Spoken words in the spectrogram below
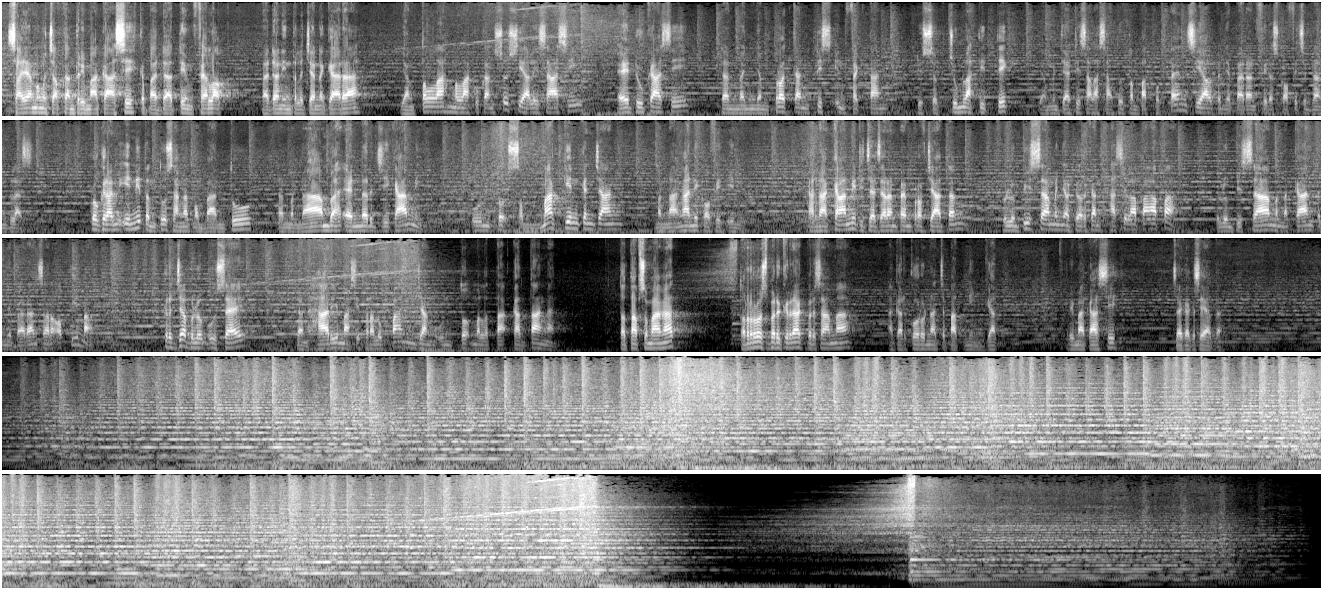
Saya mengucapkan terima kasih kepada tim Velop Badan Intelijen Negara yang telah melakukan sosialisasi, edukasi, dan menyemprotkan disinfektan di sejumlah titik yang menjadi salah satu tempat potensial penyebaran virus COVID-19. Program ini tentu sangat membantu dan menambah energi kami untuk semakin kencang menangani COVID ini. Karena kami di jajaran Pemprov Jateng belum bisa menyodorkan hasil apa-apa, belum bisa menekan penyebaran secara optimal. Kerja belum usai, dan hari masih terlalu panjang untuk meletakkan tangan. Tetap semangat, terus bergerak bersama agar corona cepat minggat. Terima kasih, jaga kesehatan.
